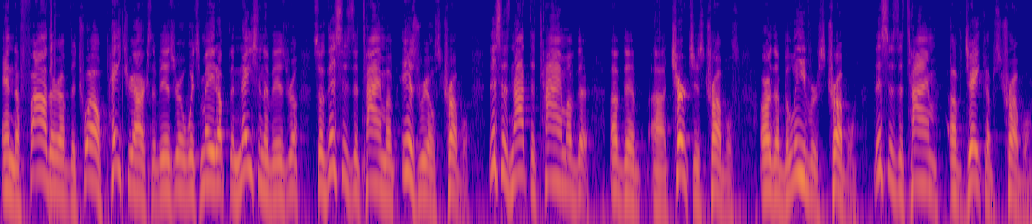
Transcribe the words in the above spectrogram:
and the father of the 12 patriarchs of Israel, which made up the nation of Israel. So, this is the time of Israel's trouble. This is not the time of the, of the uh, church's troubles or the believer's trouble. This is the time of Jacob's trouble.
